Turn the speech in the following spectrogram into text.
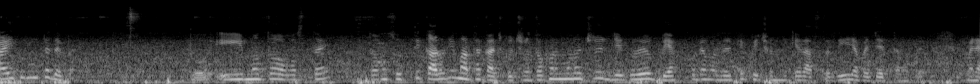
গাড়ি তো উল্টে দেবে। তো এই মতো অবস্থায় তখন সত্যি কারোরই মাথা কাজ করছিল তখন মনে হচ্ছিল যে করে ব্যাক করে আমাদেরকে পেছন দিকে রাস্তা দিয়ে আবার যেতে হবে। মানে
